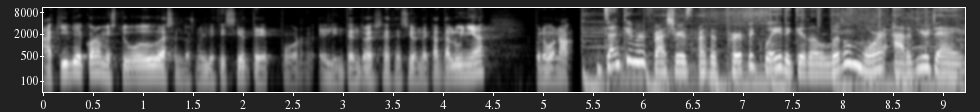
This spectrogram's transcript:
Aquí Economist tuvo dudas en 2017 por el intento de secesión de Cataluña, pero bueno. Refreshers are the perfect way to get a little more out of your day.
